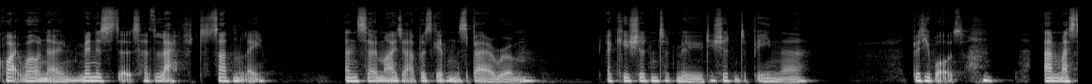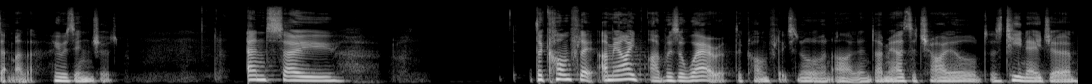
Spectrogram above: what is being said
quite well known ministers, had left suddenly. And so my dad was given the spare room. Like he shouldn't have moved, he shouldn't have been there. But he was. and my stepmother, who was injured. And so the conflict, I mean, I, I was aware of the conflict in Northern Ireland. I mean, as a child, as a teenager,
